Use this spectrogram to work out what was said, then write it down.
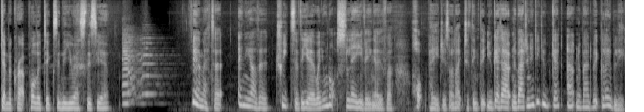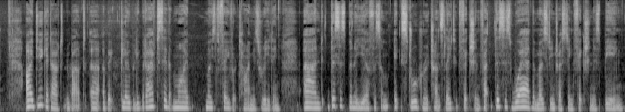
Democrat politics in the US this year? Fiammetta, any other treats of the year when you're not slaving over hot pages. I like to think that you get out and about, and indeed you get out and about a bit globally. I do get out and about uh, a bit globally, but I have to say that my most favourite time is reading. And this has been a year for some extraordinary translated fiction. In fact, this is where the most interesting fiction is being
